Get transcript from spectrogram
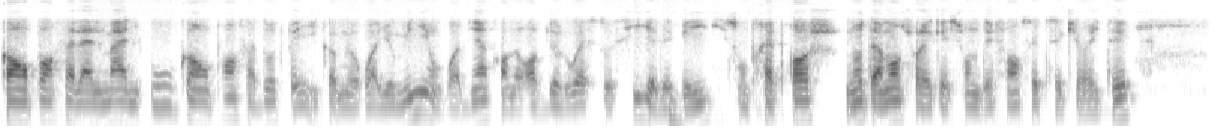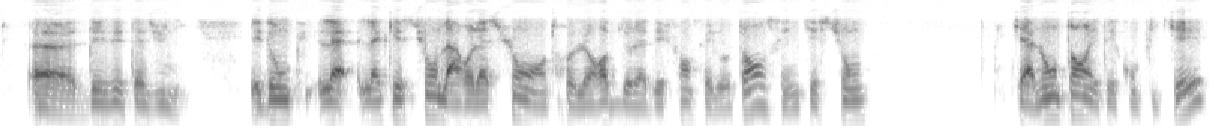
Quand on pense à l'Allemagne ou quand on pense à d'autres pays comme le Royaume-Uni, on voit bien qu'en Europe de l'Ouest aussi, il y a des pays qui sont très proches, notamment sur les questions de défense et de sécurité, euh, des États-Unis. Et donc la, la, question de la relation entre l'Europe de la défense et l'OTAN, c'est une question qui a longtemps été compliquée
